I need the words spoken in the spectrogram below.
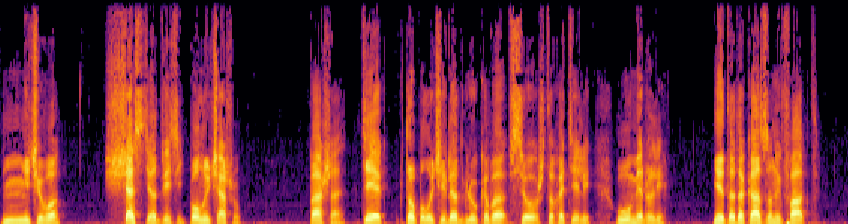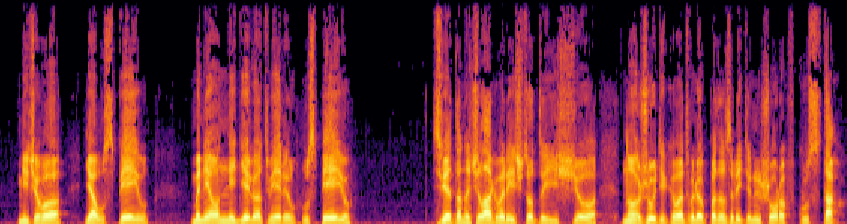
Ничего. Счастье отвесить полную чашу. Паша, те, кто получили от Глюкова все, что хотели, умерли. Это доказанный факт. Ничего, я успею. Мне он неделю отмерил, успею. Света начала говорить что-то еще, но Жутиков отвлек подозрительный шорох в кустах.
